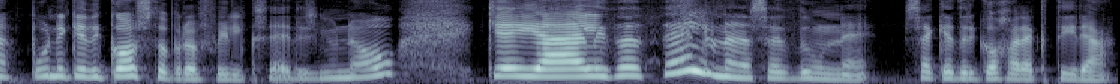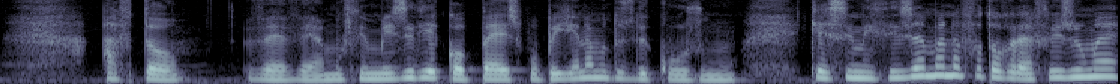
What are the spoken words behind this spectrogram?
που είναι και δικό σου το προφίλ, ξέρεις, you know, και οι άλλοι θα θέλουν να σε δούνε σαν κεντρικό χαρακτήρα. Αυτό βέβαια, μου θυμίζει διακοπές που πήγαινα με τους δικούς μου και συνηθίζαμε να φωτογραφίζουμε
